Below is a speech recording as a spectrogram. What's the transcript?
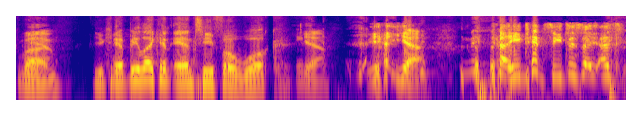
Come on. You can't be like an Antifa wook. Yeah. Yeah, yeah, yeah. He did. See, he just as,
